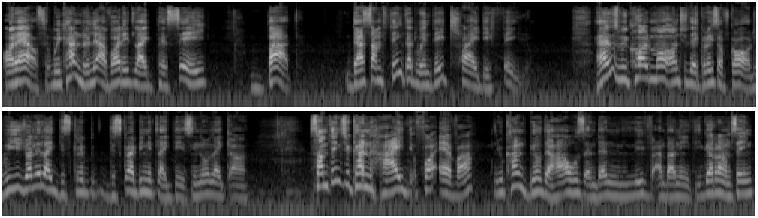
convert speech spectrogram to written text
Or else, we can't really avoid it like per se, but there are some things that when they try, they fail. Hence, we call more onto the grace of God. We usually like describing it like this, you know, like uh, some things you can't hide forever. You can't build a house and then live underneath. You get what I'm saying?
